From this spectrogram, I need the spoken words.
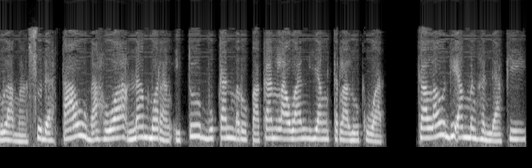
Lama sudah tahu bahwa enam orang itu bukan merupakan lawan yang terlalu kuat. Kalau dia menghendaki,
